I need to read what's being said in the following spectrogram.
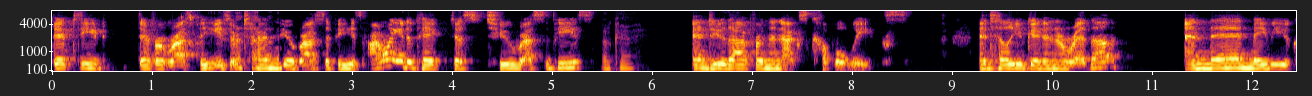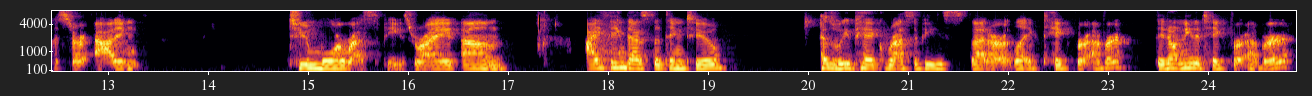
50 different recipes or 10 new recipes. I want you to pick just two recipes. Okay. And do that for the next couple weeks until you get in a rhythm. And then maybe you could start adding two more recipes, right? Um, I think that's the thing too, as we pick recipes that are like take forever. They don't need to take forever,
